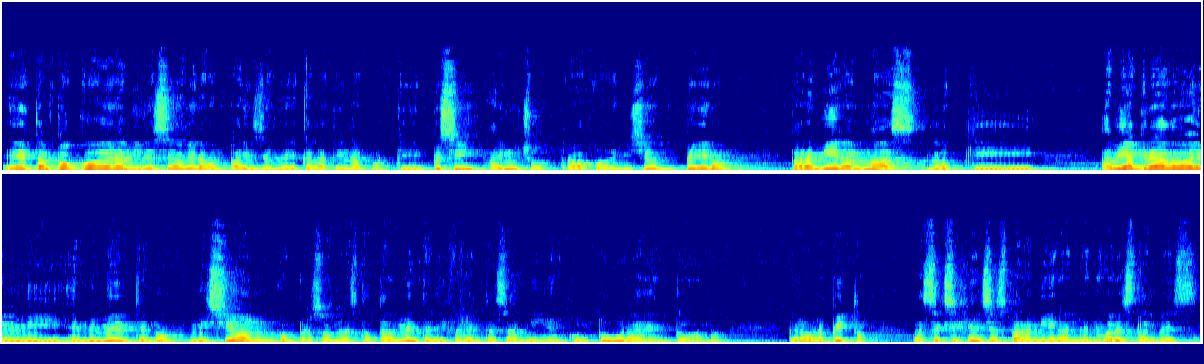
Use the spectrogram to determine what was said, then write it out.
Eh, tampoco era mi deseo ir a un país de América Latina porque, pues sí, hay mucho trabajo de misión, pero para mí era más lo que había creado en mi, en mi mente, ¿no? Misión con personas totalmente diferentes a mí, en cultura, en todo, ¿no? Pero repito, las exigencias para mí eran menores tal vez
